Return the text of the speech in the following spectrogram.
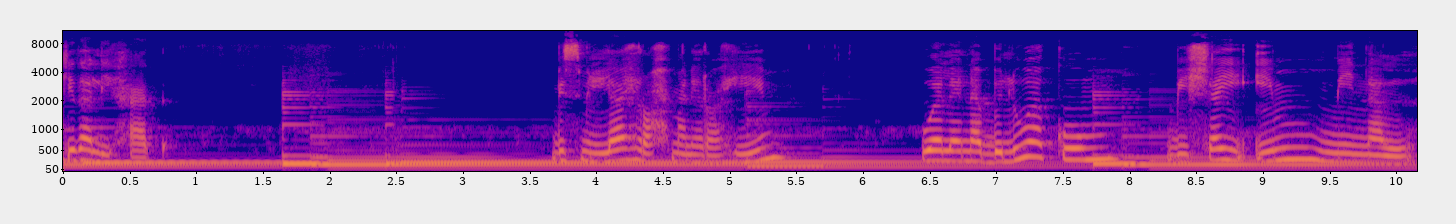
Kita lihat. Bismillahirrahmanirrahim. Walanabluwakum bisyai'im minal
